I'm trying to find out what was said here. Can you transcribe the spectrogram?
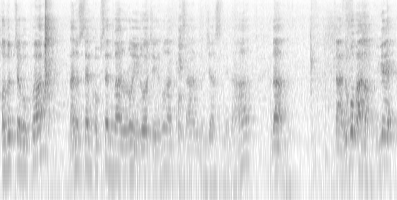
거듭 제곱과 나눗셈 곱셈만으로 이루어진 혼합 계산 문제였습니다. 그 다음 자 요거 봐요. 이게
